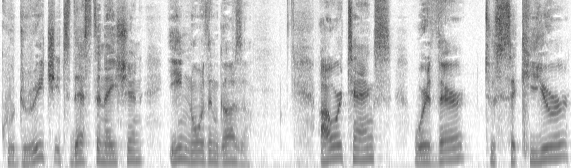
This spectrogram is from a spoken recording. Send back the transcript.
could reach its destination in northern Gaza. Our tanks were there to secure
